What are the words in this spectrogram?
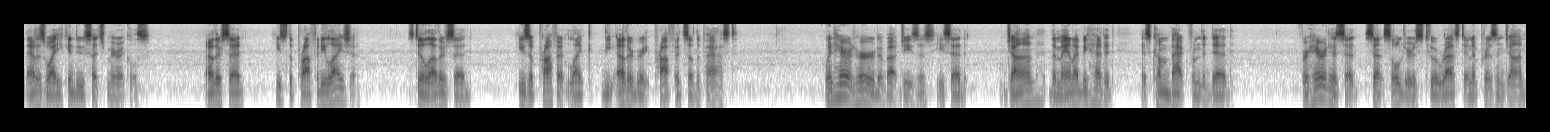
That is why he can do such miracles. Others said, He's the prophet Elijah. Still others said, He's a prophet like the other great prophets of the past. When Herod heard about Jesus, he said, John, the man I beheaded, has come back from the dead. For Herod has sent soldiers to arrest and imprison John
